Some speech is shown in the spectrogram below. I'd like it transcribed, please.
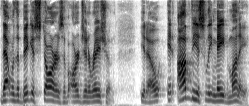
that were the biggest stars of our generation. You know, it obviously made money.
